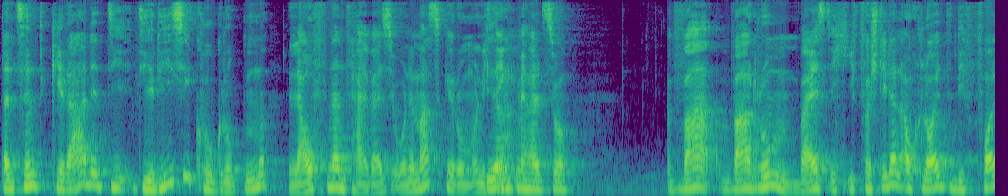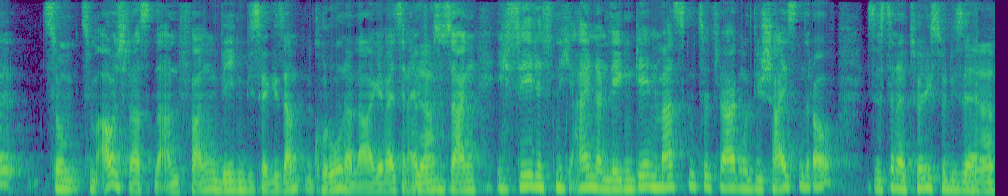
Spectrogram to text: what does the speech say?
dann sind gerade die, die Risikogruppen laufen dann teilweise ohne Maske rum. Und ich Ja. denk mir halt so, wa warum? Weißt ich, ich verstehe dann auch Leute, die voll zum, zum Ausrasten anfangen, wegen dieser gesamten Corona-Lage, weil sie dann einfach Ja. so sagen, ich sehe das nicht ein, dann wegen denen Masken zu tragen und die scheißen drauf. Das ist dann natürlich so diese, Ja,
